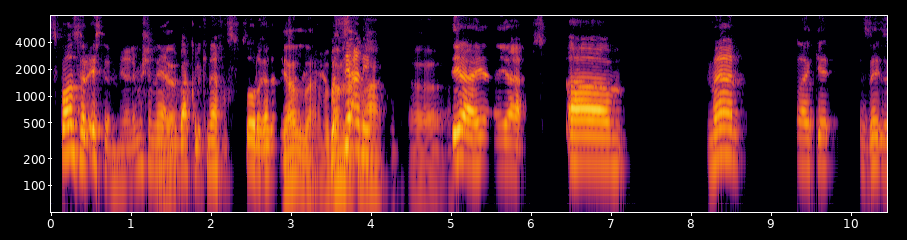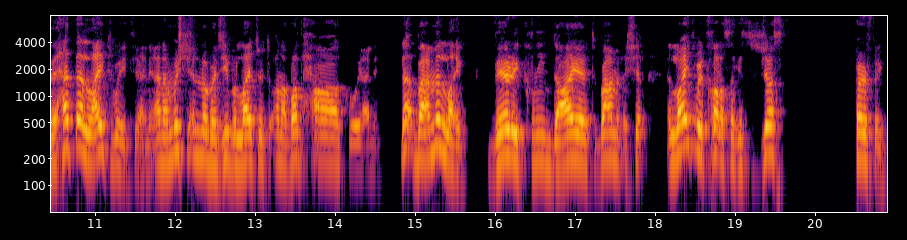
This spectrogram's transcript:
sponsor اسم يعني مش انه يعني Yeah. باكل كنافة في فطور غدا يلا بس يعني- معاكم آه. يا يا يا um, man like زي زي حتى ال lightweight يعني أنا مش إنه بجيب ال lightweight وأنا بضحك ويعني لا بعمل like very clean diet بعمل أشياء ال lightweight خلص like it's just perfect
